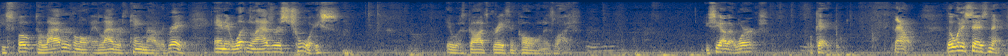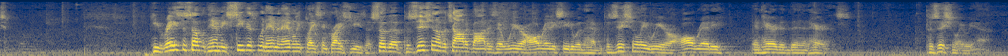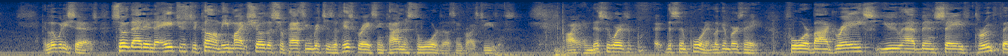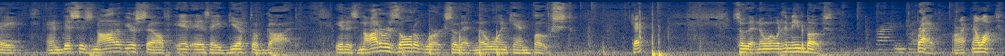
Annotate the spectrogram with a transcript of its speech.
He spoke to Lazarus alone, and Lazarus came out of the grave. And it wasn't Lazarus' choice. It was God's grace and call on his life. You see how that works? Okay. Now, look what it says next. He raised us up with him. He seated us with him in heavenly place in Christ Jesus. So the position of a child of God is that we are already seated with heaven. Positionally, we are already inherited the inheritance. Positionally, we have. And look what he says. So that in the ages to come he might show the surpassing riches of his grace and kindness towards us in Christ Jesus. All right, and this is where it's, this is important. Look in verse 8. For by grace you have been saved through faith, and this is not of yourself, it is a gift of God. It is not a result of work so that no one can boast. Okay? So that no one, what does it mean to boast? Brag. Brag. All right, now watch.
